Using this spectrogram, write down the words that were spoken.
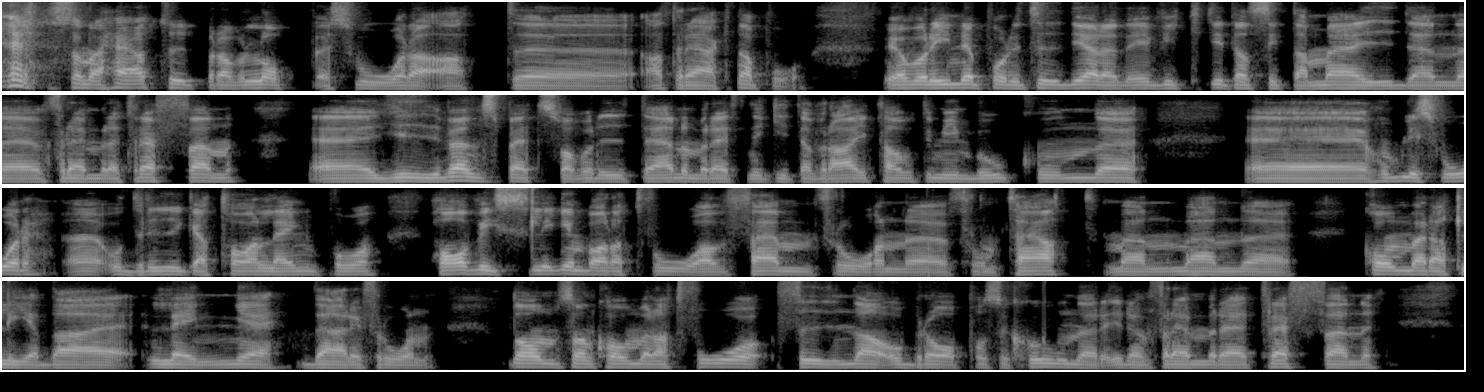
sådana här typer av lopp är svåra att, eh, att räkna på. Vi har varit inne på det tidigare. Det är viktigt att sitta med i den eh, främre träffen. Eh, given spetsfavorit är nummer ett Nikita Vrajtaut i min bok. Hon eh, Eh, hon blir svår eh, och dryg att ta en längd på. Har visserligen bara två av fem från eh, från tät, men men eh, kommer att leda länge därifrån. De som kommer att få fina och bra positioner i den främre träffen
